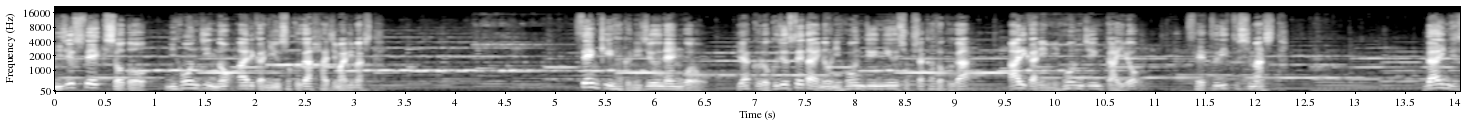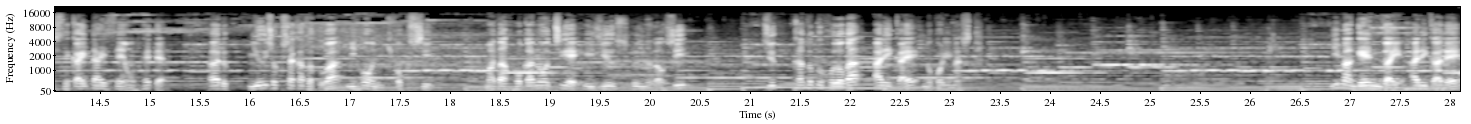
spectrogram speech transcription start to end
20世紀初頭日本人の有カ入植が始まりました。1920年頃約60世帯の日本人入植者家族が有カに日本人会を設立しました。第二次世界大戦を経てある入植者家族は日本に帰国しまた他の地へ移住するなどし10家族ほどが有カへ残りました。今現在有カで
